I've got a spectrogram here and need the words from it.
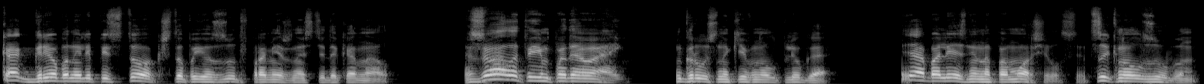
Как гребаный лепесток, чтоб ее зуд в промежности доконал. «Золото им подавай!» Грустно кивнул Плюга. Я болезненно поморщился, цыкнул зубом.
